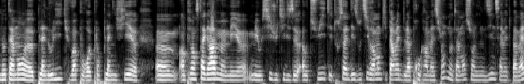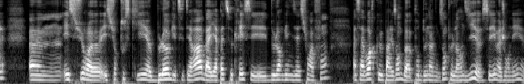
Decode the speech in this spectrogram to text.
notamment Planoly, tu vois, pour, pour planifier un peu Instagram, mais, aussi j'utilise Outsuite et tout ça, des outils vraiment qui permettent de la programmation, notamment sur LinkedIn, ça m'aide pas mal. Euh, et, sur, euh, tout ce qui est euh, blog, etc., bah, il n'y a pas de secret, c'est de l'organisation à fond. À savoir que, par exemple, bah, pour te donner un exemple, lundi, c'est ma journée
